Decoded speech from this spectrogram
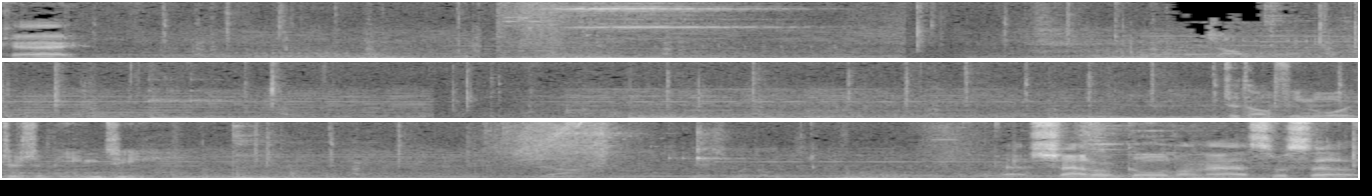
Okay. 巡逻真是平静。 Got shadow gold on that. That's what's up.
